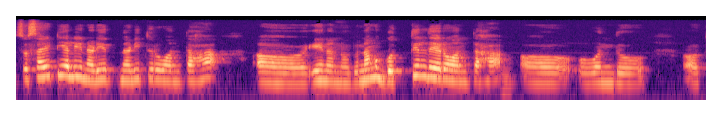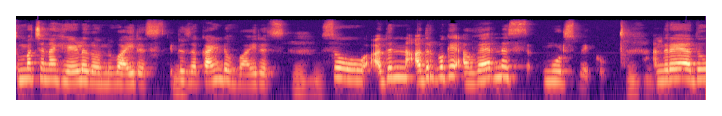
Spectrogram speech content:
ಸೊಸೈಟಿಯಲ್ಲಿ ನಡಿ ನಡೀತಿರುವಂತಹ ಏನನ್ನೋದು ನಮಗ್ ಗೊತ್ತಿಲ್ಲದೆ ಇರುವಂತಹ ಒಂದು ತುಂಬಾ ಚೆನ್ನಾಗಿ ಹೇಳಿದ್ರು ಒಂದು virus it is a kind of virus so ಅದನ್ನ ಅದ್ರ ಬಗ್ಗೆ ಅವೇರ್ನೆಸ್ ಮೂಡಿಸ್ಬೇಕು. ಅಂದ್ರೆ ಅದು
